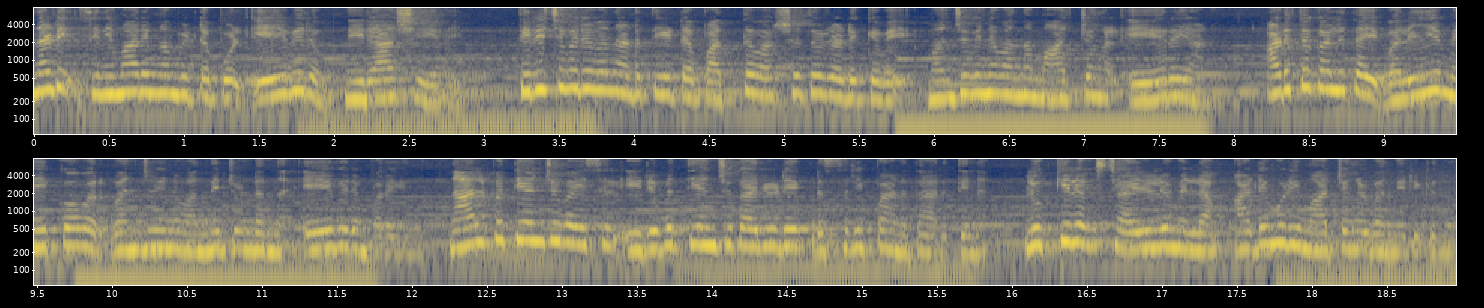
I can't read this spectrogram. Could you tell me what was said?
നടി സിനിമാരംഗം വിട്ടപ്പോൾ ഏവരും നിരാശയായി. തിരിച്ചുവരവ് നടത്തിയിട്ട് പത്ത് വർഷത്തോടടുക്കവേ മഞ്ജുവിന് വന്ന മാറ്റങ്ങൾ ഏറെയാണ്. അടുത്ത കാലത്തായി വലിയ മേക്ക് ഓവർ മഞ്ജുവിന് വന്നിട്ടുണ്ടെന്ന് ഏവരും പറയുന്നു. നാൽപ്പത്തിയഞ്ചു വയസ്സിൽ ഇരുപത്തിയഞ്ചുകാരിയുടെ പ്രസരിപ്പാണ് താരത്തിന്. ലുക്കിലും സ്റ്റൈലിലുമെല്ലാം അടിമുടി മാറ്റങ്ങൾ വന്നിരിക്കുന്നു.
